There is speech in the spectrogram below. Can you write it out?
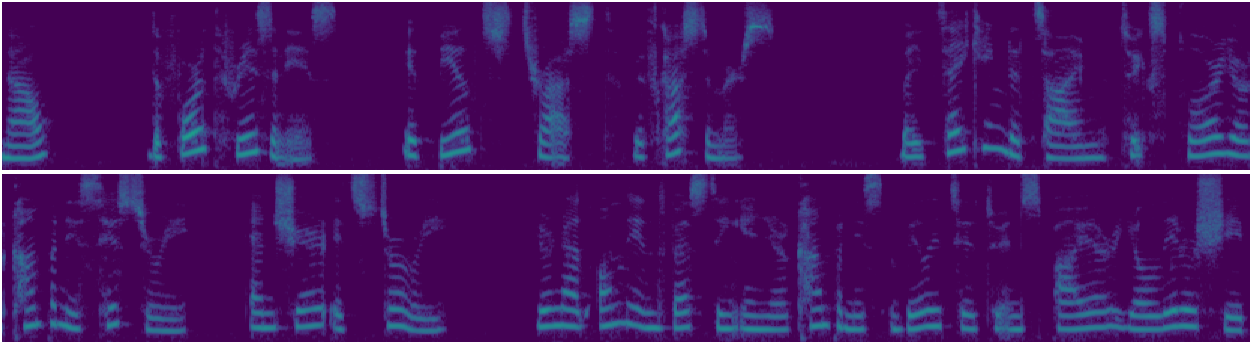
Now, the fourth reason is it builds trust with customers. By taking the time to explore your company's history and share its story, you're not only investing in your company's ability to inspire your leadership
